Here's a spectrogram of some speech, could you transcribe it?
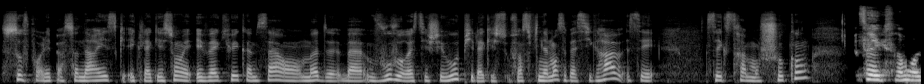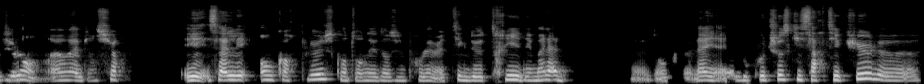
sauf pour les personnes à risque, et que la question est évacuée comme ça en mode bah, vous, vous restez chez vous, puis la question, enfin, finalement, c'est pas si grave, c'est extrêmement choquant. C'est extrêmement violent, ouais, bien sûr. Et ça l'est encore plus quand on est dans une problématique de tri des malades. Euh, donc là, il y a beaucoup de choses qui s'articulent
